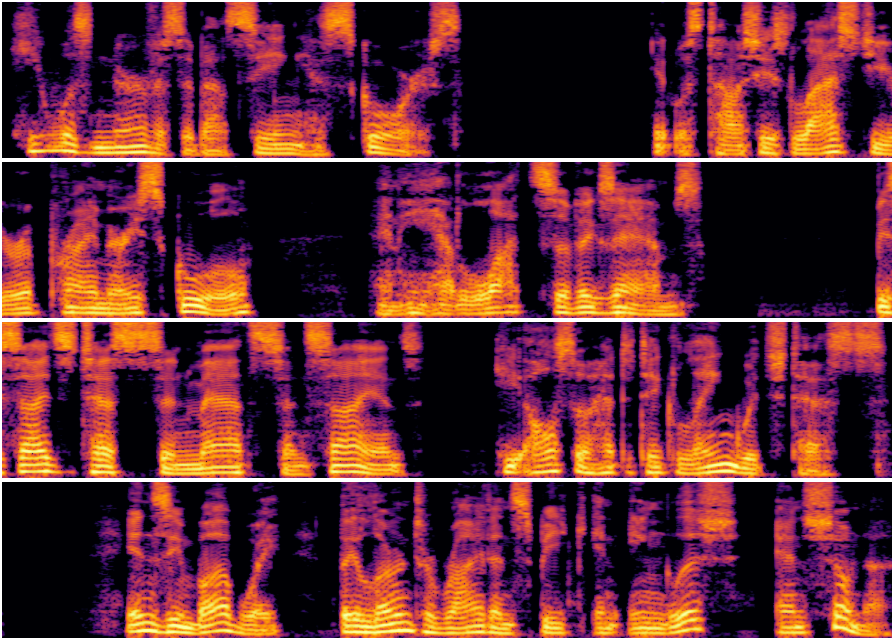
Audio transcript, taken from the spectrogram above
he was nervous about seeing his scores. It was Tashi's last year of primary school, and he had lots of exams. Besides tests in maths and science, he also had to take language tests. In Zimbabwe, they learned to write and speak in English and Shona.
